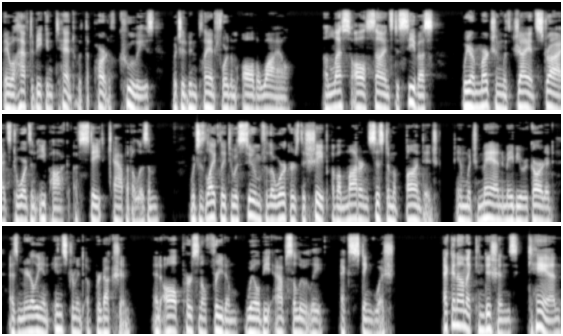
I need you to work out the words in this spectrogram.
they will have to be content with the part of coolies which had been planned for them all the while. Unless all signs deceive us, we are marching with giant strides towards an epoch of state capitalism, which is likely to assume for the workers the shape of a modern system of bondage in which man may be regarded as merely an instrument of production, and all personal freedom will be absolutely extinguished. Economic conditions can,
